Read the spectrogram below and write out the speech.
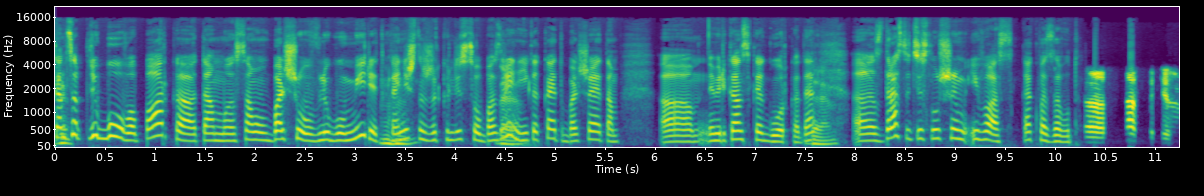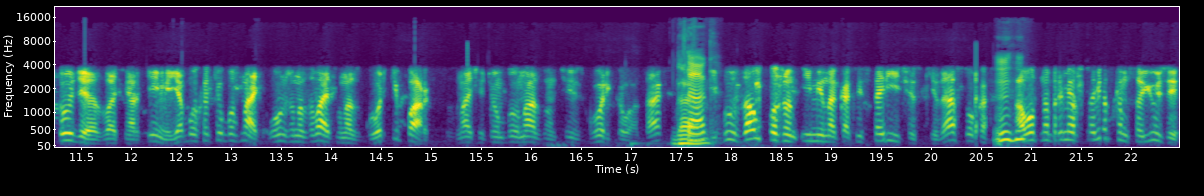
концепт же... любого парка, там, э, самого большого в любом мире, это, угу. конечно же, колесо обозрения да. и какая-то большая там а, американская горка, да? да. А, здравствуйте, слушаем и вас. Как вас зовут? Э, здравствуйте, студия Владимир Артемий. Я бы хотел бы знать, он же называется у нас Горький парк значит, он был назван в честь Горького, так? Да. И был заложен именно как исторический, да, столько. Угу. А вот, например, в Советском Союзе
